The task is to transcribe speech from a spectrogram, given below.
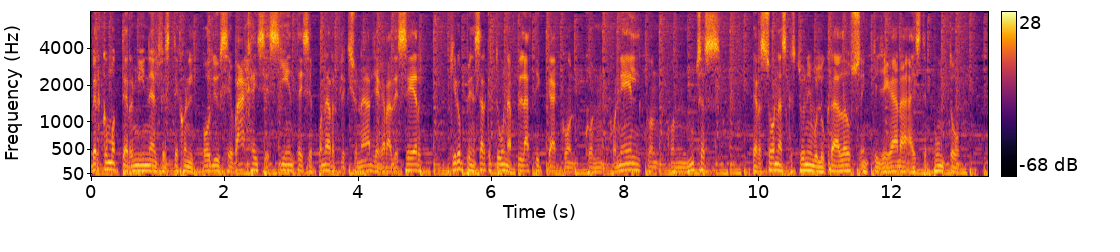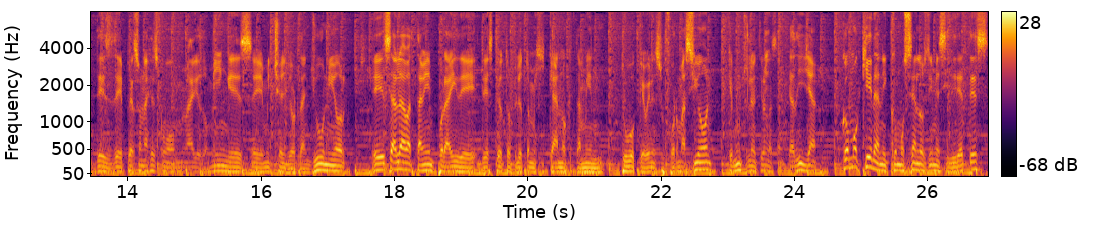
ver cómo termina el festejo en el podio y se baja y se sienta y se pone a reflexionar y agradecer. Quiero pensar que tuvo una plática con, con, con él, con, con muchas personas que estuvieron involucrados en que llegara a este punto desde personajes como Mario Domínguez, eh, Michelle Jordan Jr. Eh, se hablaba también por ahí de, de, este otro piloto mexicano que también tuvo que ver en su formación, que muchos le metieron la zancadilla. Como quieran y como sean los dimes y diretes,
